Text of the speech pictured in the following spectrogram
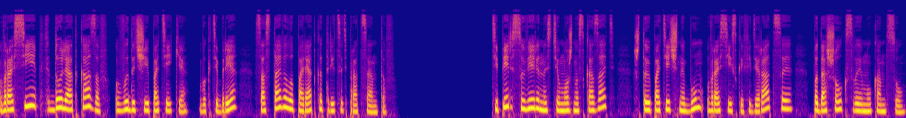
В России доля отказов в выдаче ипотеки в октябре составила порядка 30%. Теперь с уверенностью можно сказать, что ипотечный бум в Российской Федерации подошел к своему концу.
